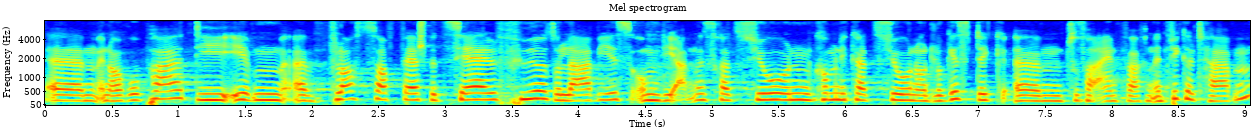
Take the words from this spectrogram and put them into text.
in Europa, die eben äh, Floss-Software speziell für Solavis, um die Administration, Kommunikation und Logistik ähm, zu vereinfachen, entwickelt haben.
